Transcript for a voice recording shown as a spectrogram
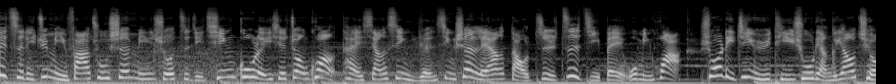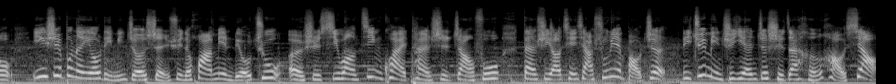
对此，李俊敏发出声明，说自己轻估了一些状况，太相信人性善良，导致自己被污名化。说李静瑜提出两个要求：一是不能有李明哲审讯的画面流出；二是希望尽快探视丈夫，但是要签下书面保证。李俊敏直言这实在很好笑，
